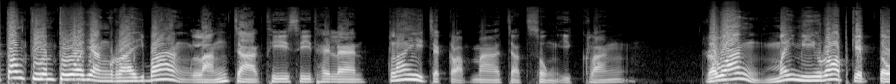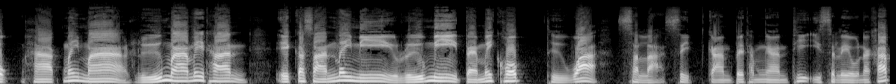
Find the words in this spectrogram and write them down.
จะต้องเตรียมตัวอย่างไรบ้างหลังจาก TC Thailand ใกล้จะกลับมาจัดส่งอีกครั้ง ระวังไม่มีรอบเก็บตกหากไม่มา หรือมาไม่ทัน เอกสารไม่มีหรือมีแต่ไม่ครบ ถือว่าสละสิทธิ์การไปทำงานที่อิสราเอลนะครับ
